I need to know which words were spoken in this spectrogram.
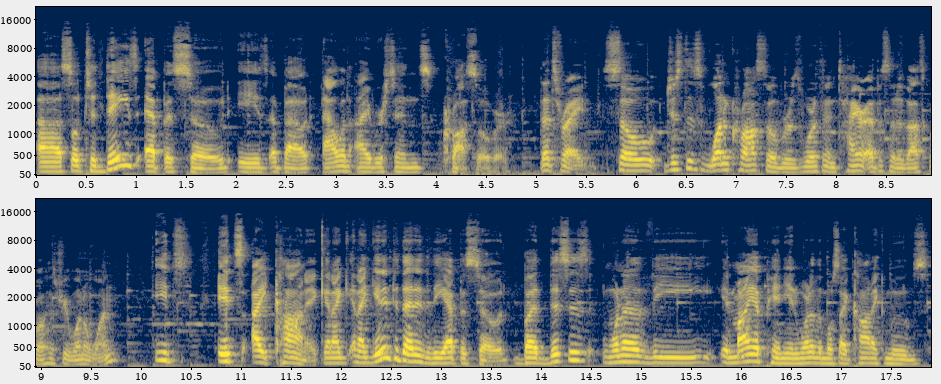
Uh, so today's episode is about Allen Iverson's crossover. That's right. So just this one crossover is worth an entire episode of Basketball History 101. It's it's iconic, and I and I get into that into the episode. But this is one of the, in my opinion, one of the most iconic moves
